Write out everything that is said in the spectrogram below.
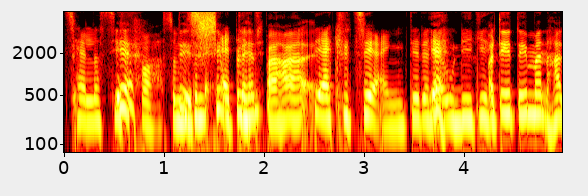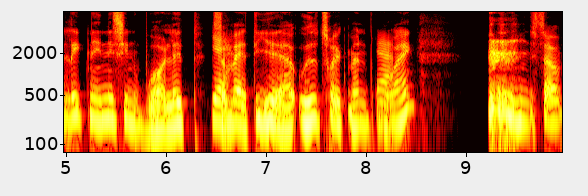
tal og cifre, ja, som det er ligesom simpelthen er dit, bare... Det er kvitteringen, det er den ja, der unikke... og det er det, man har liggende inde i sin wallet, ja. som er de her udtryk, man bruger, ja. ikke? så,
